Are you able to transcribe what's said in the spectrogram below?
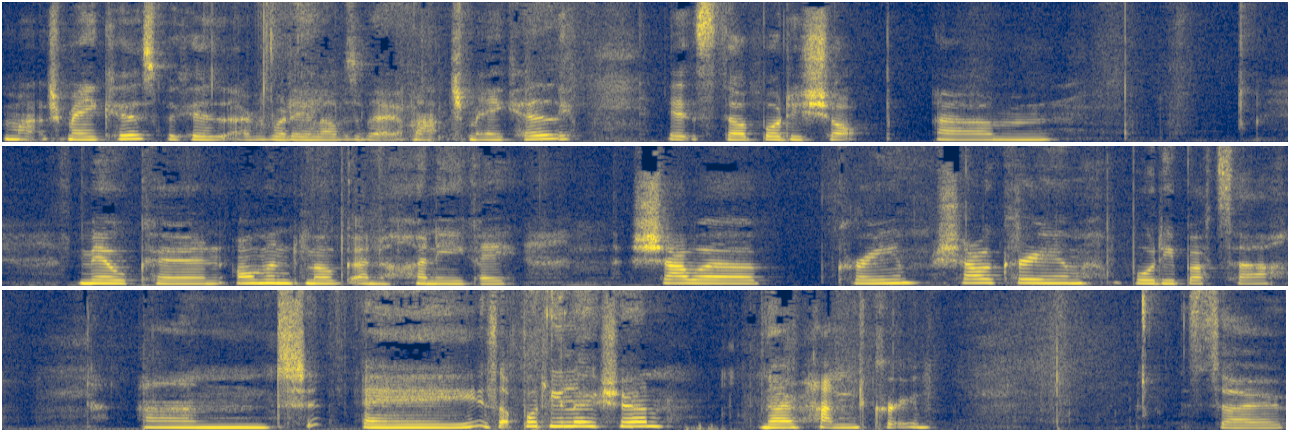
matchmakers because everybody loves a bit of matchmakers. It's the Body Shop um, milk and almond milk and honey shower cream, shower cream, body butter and a, is that body lotion? No, hand cream. So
